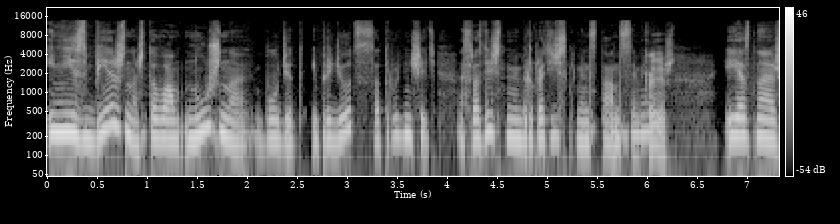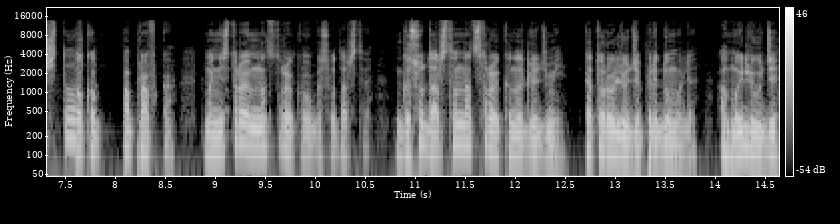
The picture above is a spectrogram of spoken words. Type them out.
и неизбежно, что вам нужно будет и придется сотрудничать с различными бюрократическими инстанциями. Конечно. И я знаю, что... Только поправка. Мы не строим надстройку в государстве. Государство надстройка над людьми, которую люди придумали. А мы люди.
